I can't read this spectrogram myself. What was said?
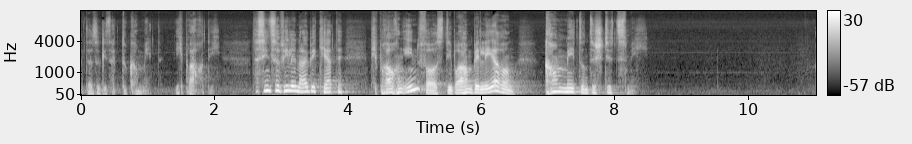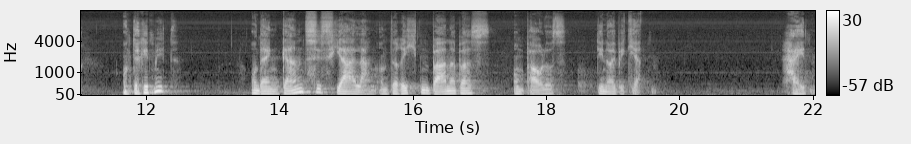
Hat also gesagt, du komm mit, ich brauche dich. Das sind so viele Neubekehrte, die brauchen Infos, die brauchen Belehrung. Komm mit, unterstütz mich. Und der geht mit. Und ein ganzes Jahr lang unterrichten Barnabas und Paulus die Neubekehrten. Heiden,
